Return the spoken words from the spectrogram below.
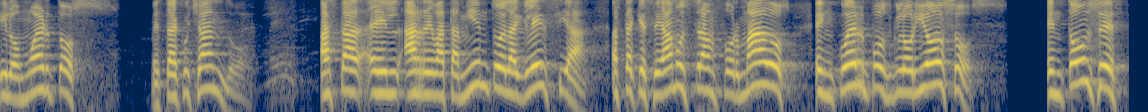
y los muertos. ¿Me está escuchando? Hasta el arrebatamiento de la iglesia, hasta que seamos transformados en cuerpos gloriosos. Entonces,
